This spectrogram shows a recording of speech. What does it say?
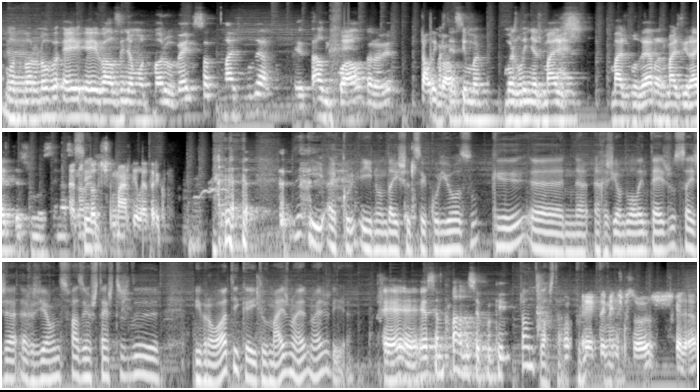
O Montemoro novo é, é igualzinho ao Montemoro velho, só que mais moderno. É tal e qual, estás a ver? Tal e Mas qual. tem assim uma- umas linhas mais, mais modernas, mais direitas, uma cena assim. Sim. todos smart elétrico. E, a e não deixa de ser curioso que eh, na a região do Alentejo seja a região onde se fazem os testes de fibra ótica e tudo mais, não é? Não é, Geria? É, é, é sempre lá, não sei porquê. Pronto, lá está. Por- É que tem menos pessoas, se calhar.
